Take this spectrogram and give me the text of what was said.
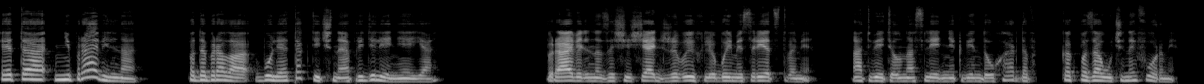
«Это неправильно», — подобрала более тактичное определение я. «Правильно защищать живых любыми средствами», — ответил наследник Виндоухардов, как по заученной форме.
